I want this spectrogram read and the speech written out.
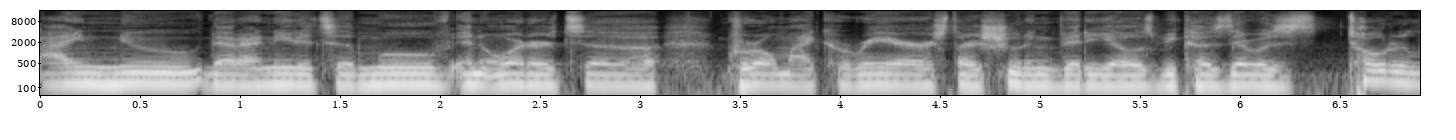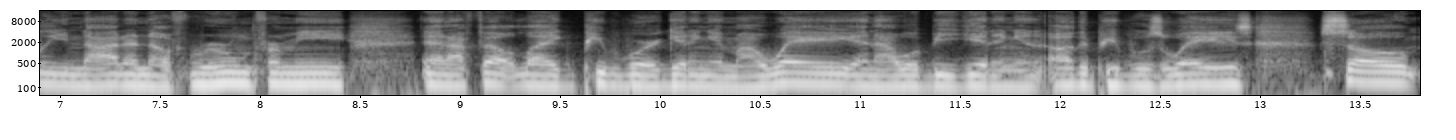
I knew that I needed to move in order to grow my career, start shooting videos because there was totally not enough room for me. And I felt like people were getting in my way and I would be getting in other people's ways. So,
